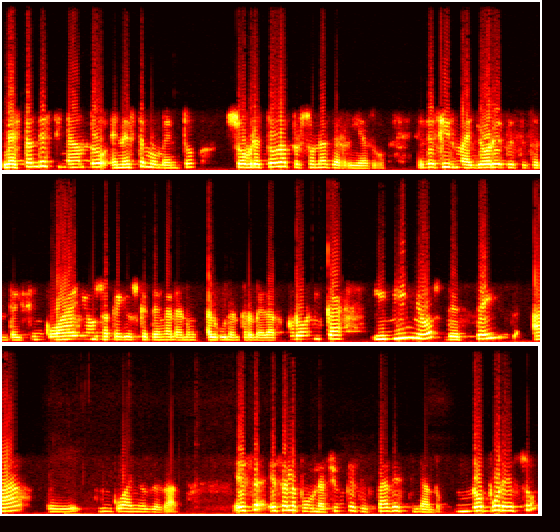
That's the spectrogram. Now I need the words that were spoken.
la están destinando en este momento sobre todo a personas de riesgo, es decir, mayores de 65 años, aquellos que tengan alguna enfermedad crónica y niños de 6 a eh, 5 años de edad. Esa, esa es la población que se está destinando. No por eso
